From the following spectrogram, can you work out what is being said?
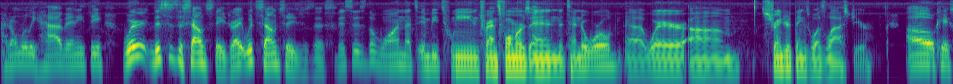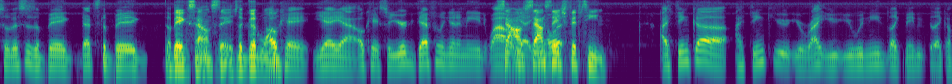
I don't really have anything. Where this is the soundstage, right? Which soundstage is this? this is the one that's in between Transformers and Nintendo World, uh, where um, Stranger Things was last year. Oh, okay. So this is a big. That's the big. The big soundstage, the good one. Okay. Yeah. Yeah. Okay. So you're definitely gonna need. Wow. Sound, yeah, you know soundstage what? 15. I think. Uh. I think you. You're right. You. You would need like maybe like a,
